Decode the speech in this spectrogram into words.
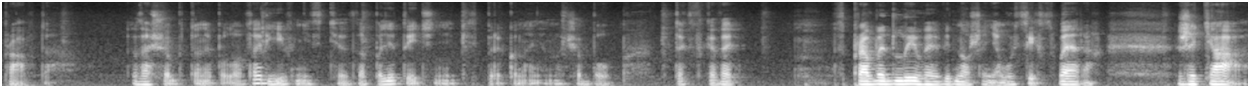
правда, за що б то не було, за рівність, за політичні якісь переконання, ну щоб було, так сказати, справедливе відношення в усіх сферах життя,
